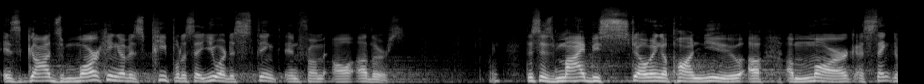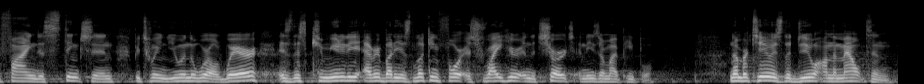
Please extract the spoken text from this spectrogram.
is God's marking of his people to say, You are distinct and from all others. This is my bestowing upon you a, a, mark, a sanctifying distinction between you and the world. Where is this community everybody is looking for? It's right here in the church, and these are my people. Number two is the dew on the mountain.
